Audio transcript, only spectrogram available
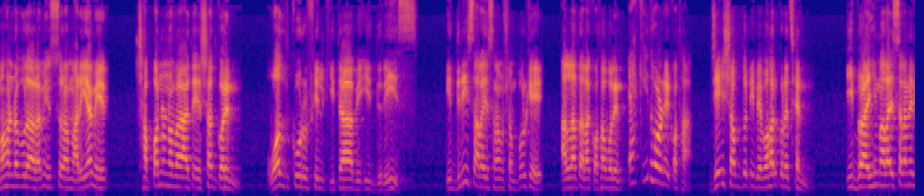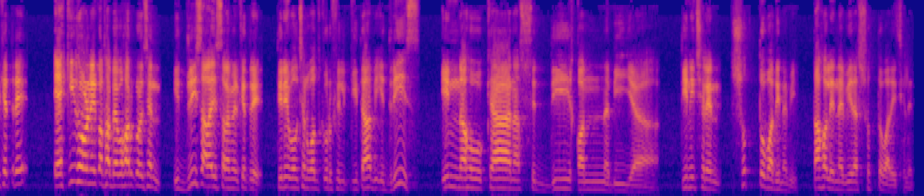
মহানবুল আলম ইসরা মারিয়ামের ছাপ্পান্ন নম্বর আয়াতে এরশাদ করেন ওয়াজকুর ফিল কিতাব ইদ্রিস। ইদ্রিস আলাহ ইসলাম সম্পর্কে আল্লাহ তালা কথা বলেন একই ধরনের কথা। যেই শব্দটি ব্যবহার করেছেন ইব্রাহিম আলাহ ইসলামের ক্ষেত্রে একই ধরনের কথা ব্যবহার করেছেন ইদ্রিস আলাহ ইসলামের ক্ষেত্রে। তিনি বলছেন ওয়াজকুর ফিল কিতাব ইদ্রিস তিনি ছিলেন সত্যবাদী নবী। তাহলে নবীরা সত্যবাদী ছিলেন।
